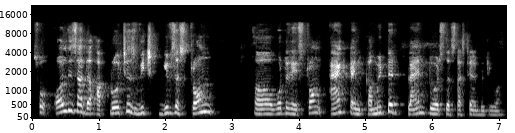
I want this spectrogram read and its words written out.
so all these are the approaches which gives a strong uh, what is a strong act and committed plan towards the sustainability one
